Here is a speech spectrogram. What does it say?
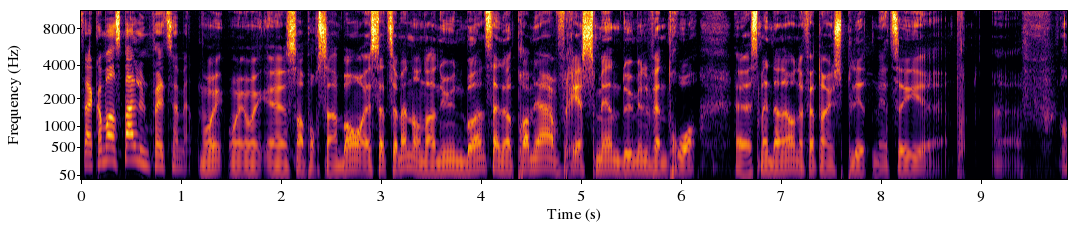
ça commence mal une fin de semaine. Oui, oui, oui, euh, 100% Bon, euh, cette semaine, on en a eu une bonne. C'était notre première vraie semaine 2023. Euh, semaine dernière, on a fait un split, mais tu sais... euh, euh. Oh,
